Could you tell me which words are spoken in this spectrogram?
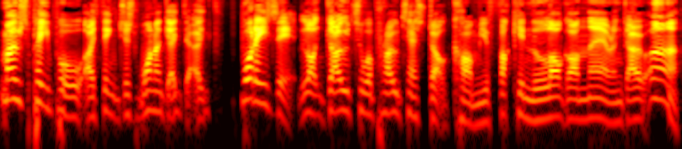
Most people, I think, just want to get. Uh, what is it? Like, go to a protest.com, you fucking log on there and go, ah,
